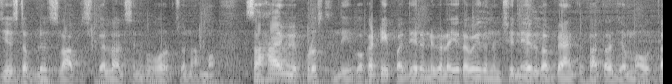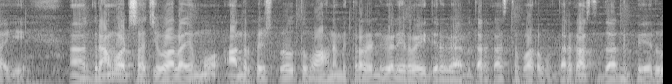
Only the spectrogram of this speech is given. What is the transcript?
జిఎస్డబ్ల్యూఎస్ల ఆఫీస్కి వెళ్ళాల్సిందిగా కోరుచున్నాము. సహాయం ఎప్పుడు వస్తుంది ఒకటి పది రెండు వేల ఇరవై ఐదు నుంచి నేరుగా బ్యాంకు ఖాతాలో జమ అవుతాయి. గ్రామవార్డు గ్రామ సచివాలయము ఆంధ్రప్రదేశ్ ప్రభుత్వం వాహన మిత్ర రెండు వేల ఇరవై ఐదు ఇరవై ఆరు దరఖాస్తు వారు దరఖాస్తుదారుని పేరు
